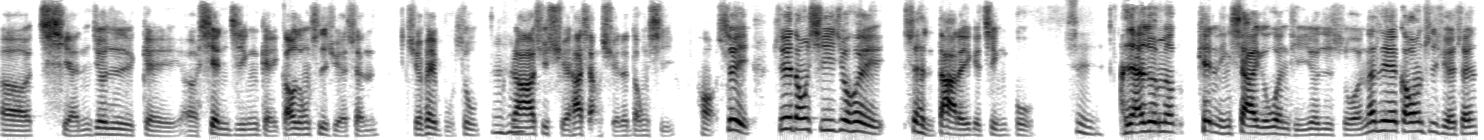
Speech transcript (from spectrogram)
呃钱，就是给呃现金给高中自学生学费补助，嗯、让他去学他想学的东西。好，所以这些东西就会是很大的一个进步，是。而且还是有没有面临下一个问题，就是说，那这些高中自学生，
